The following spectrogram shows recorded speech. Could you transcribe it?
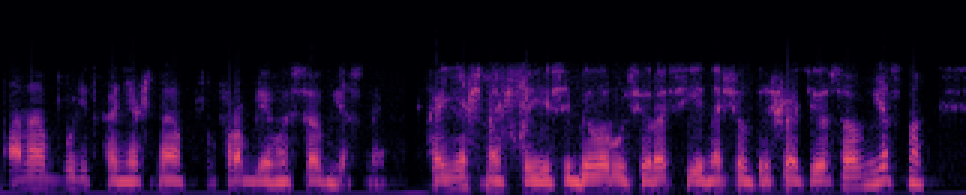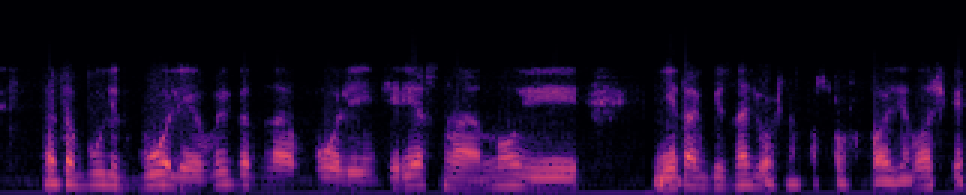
она будет, конечно, проблемой совместной. Конечно, что если Беларусь и Россия начнут решать ее совместно, это будет более выгодно, более интересно, ну и не так безнадежно, поскольку поодиночке,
